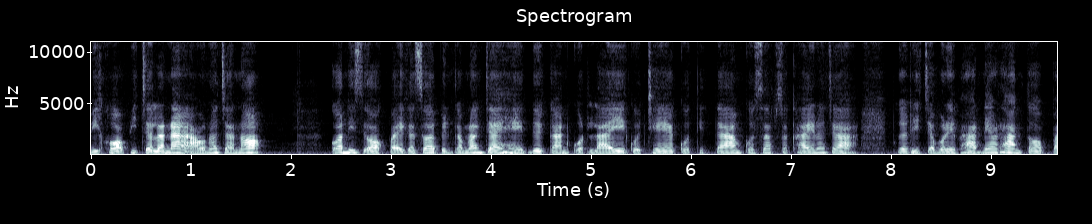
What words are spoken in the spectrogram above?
วิเคราะห์พิจารณาเอาเนาะจ้ะเนาะ ก่อนที่จะออกไปก็ซอยเป็นกำลังใจให้โดยการกดไลค์กดแชร์กดติดตามกด Subscribe นะจ๊ะเพื่อที่จะบริพาดแนวทางต่อไป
